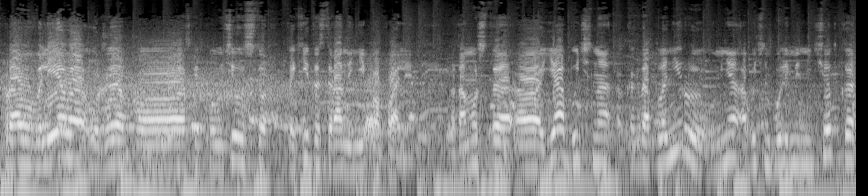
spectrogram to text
вправо-влево уже э, сказать, получилось, что какие-то страны не попали. Потому что э, я обычно, когда планирую, у меня обычно более-менее четко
